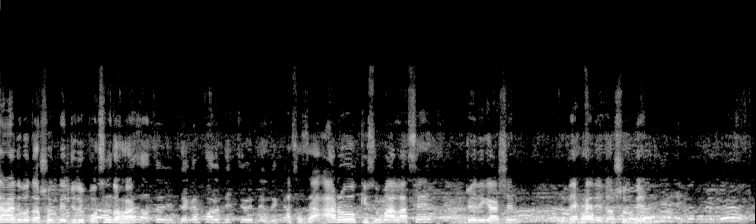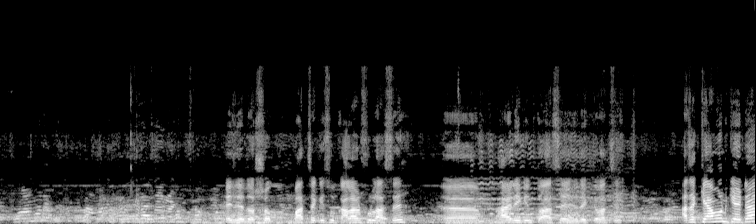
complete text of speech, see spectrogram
জানা দেবো দর্শকদের, যদি পছন্দ হয়। আচ্ছা আচ্ছা আরও কিছু মাল আছে, একটু এদিকে আসেন দেখা দিই দর্শকদের। এই যে দর্শক, বাচ্চা কিছু কালারফুল আছে ভাইরে কিন্তু আছে, এই যে দেখতে পাচ্ছি আচ্ছা কেমন কি এটা?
